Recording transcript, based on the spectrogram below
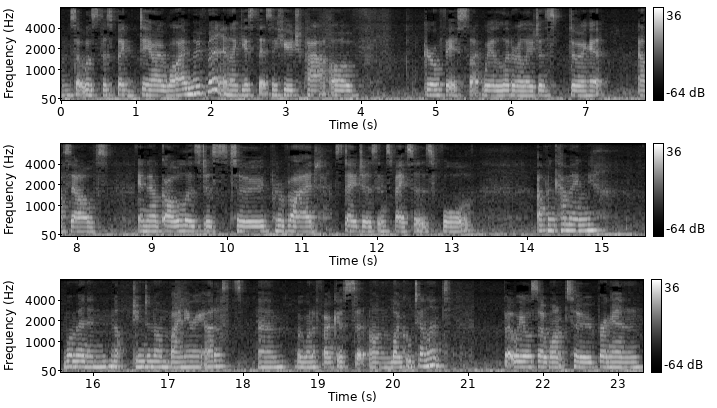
Um, so it was this big DIY movement, and I guess that's a huge part of Girlfest. Like, we're literally just doing it ourselves. And our goal is just to provide stages and spaces for up and coming women and not gender non binary artists. Um, we want to focus it on local talent but we also want to bring in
